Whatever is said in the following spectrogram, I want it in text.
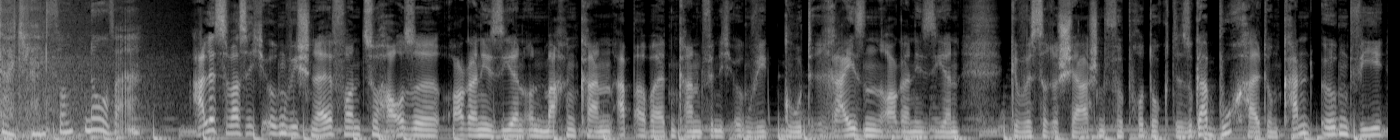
Deutschlandfunk Nova. Alles, was ich irgendwie schnell von zu Hause organisieren und machen kann, abarbeiten kann, finde ich irgendwie gut. Reisen organisieren, gewisse Recherchen für Produkte, sogar Buchhaltung kann irgendwie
